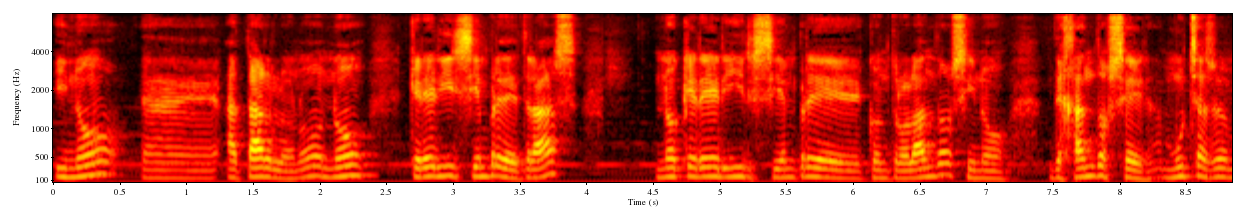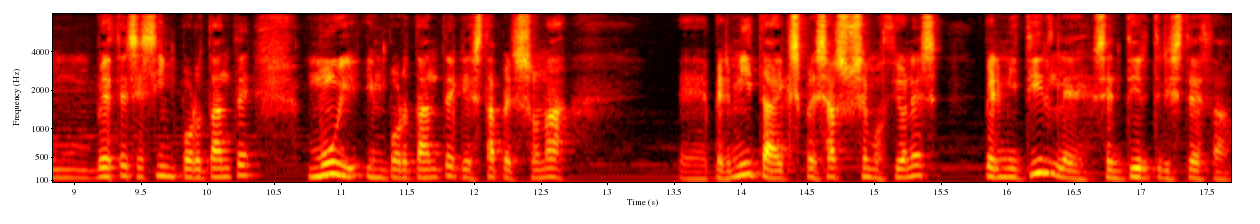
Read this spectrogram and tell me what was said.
y no eh, atarlo, ¿no? No querer ir siempre detrás, no querer ir siempre controlando, sino dejando ser. Muchas veces es importante, muy importante, que esta persona eh, permita expresar sus emociones, permitirle sentir tristeza.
